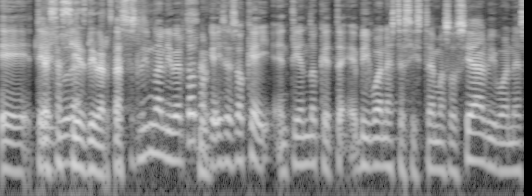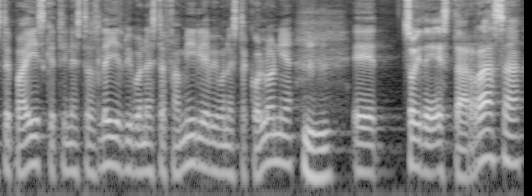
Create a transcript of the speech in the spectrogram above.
eh, te Esa ayuda- sí es libertad. Esa es una libertad Sí. porque dices, ok, entiendo que te- vivo en este sistema social, vivo en este país que tiene estas leyes, vivo en esta familia, vivo en esta colonia, Ujú. eh, soy de esta raza,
